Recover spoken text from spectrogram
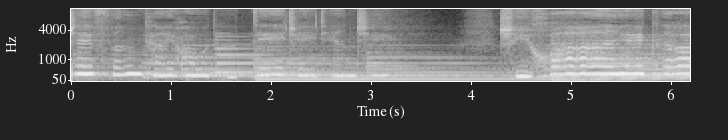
忘记分开后的第几天起，喜欢一个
